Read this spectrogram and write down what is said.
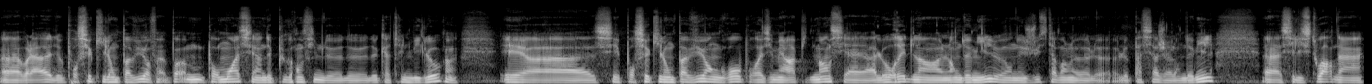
Euh, voilà, pour ceux qui l'ont pas vu, enfin, pour, moi, c'est un des plus grands films de, de- de Catherine Bigelow. Et euh, c'est pour ceux qui l'ont pas vu, en gros, pour résumer rapidement, c'est à, l'orée de l'an l'an 2000, on est juste avant le, le- passage à l'an 2000. Euh, c'est l'histoire d'un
